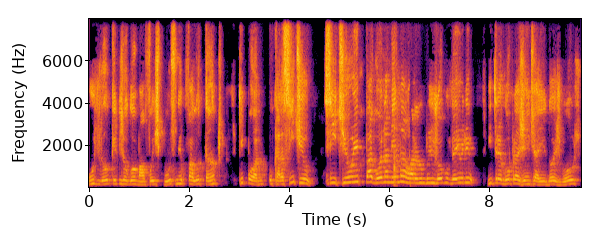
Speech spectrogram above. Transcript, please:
Um jogo que ele jogou mal, foi expulso, nego falou tanto que, pô, o cara sentiu. Sentiu e pagou na mesma hora. No jogo veio, ele entregou pra gente aí dois gols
